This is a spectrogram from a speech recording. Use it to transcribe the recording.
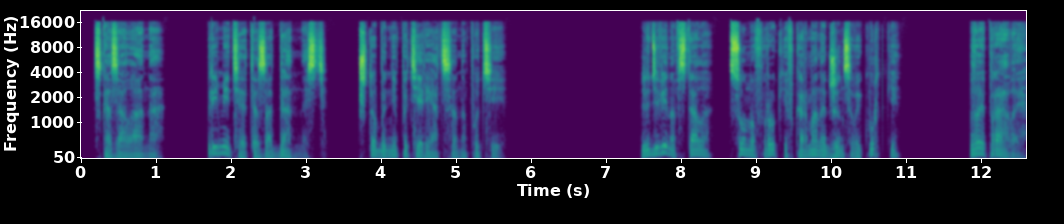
— сказала она. «Примите это за данность, чтобы не потеряться на пути». Людивина встала, сунув руки в карманы джинсовой куртки. «Вы правы,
